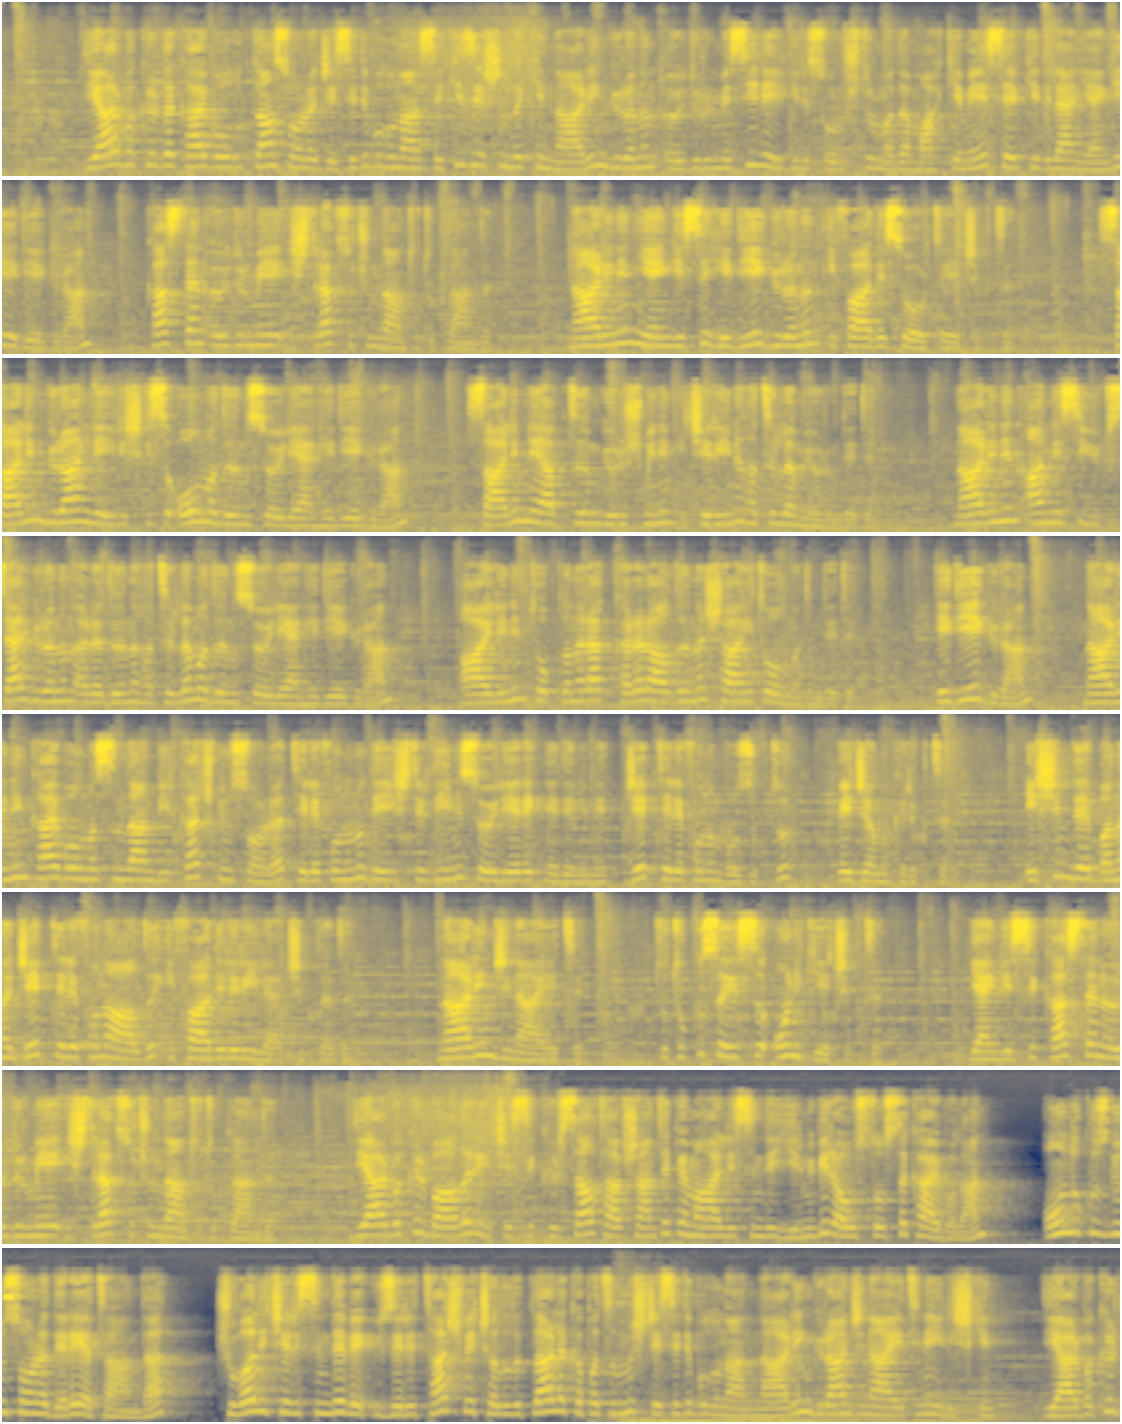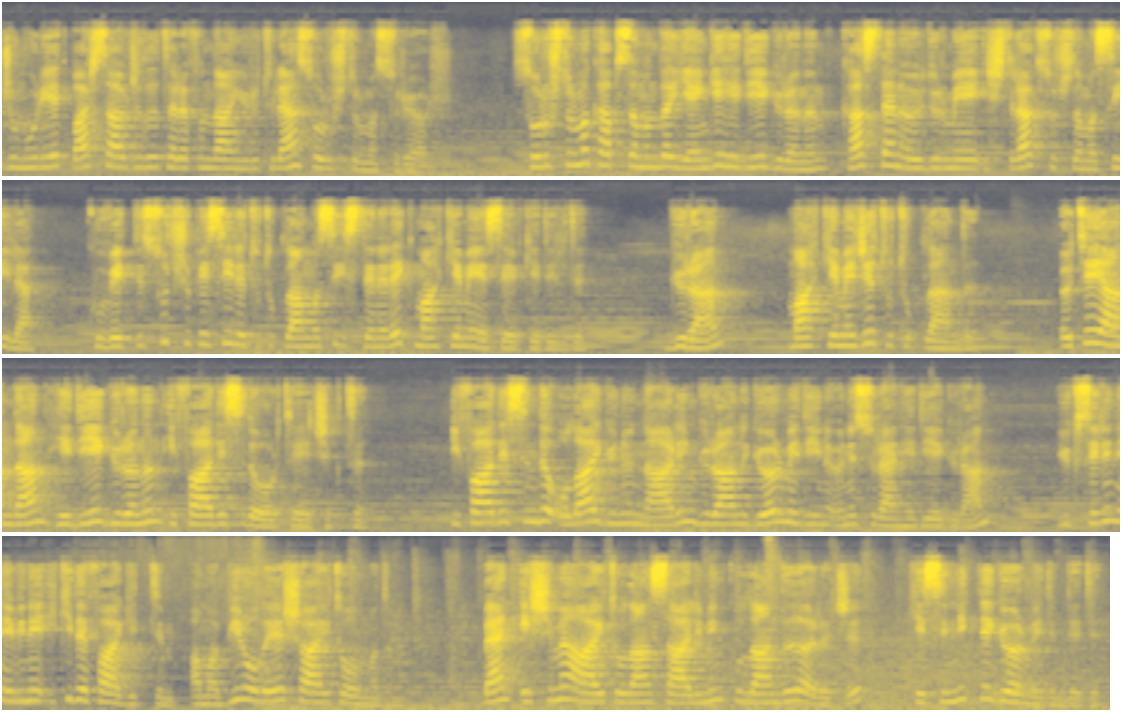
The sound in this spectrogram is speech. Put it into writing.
Diyarbakır'da kaybolduktan sonra cesedi bulunan 8 yaşındaki Narin Güran'ın öldürülmesiyle ilgili soruşturmada mahkemeye sevk edilen yenge Hediye Güran, kasten öldürmeye iştirak suçundan tutuklandı. Narin'in yengesi Hediye Güran'ın ifadesi ortaya çıktı. Salim Güran ile ilişkisi olmadığını söyleyen Hediye Güran, Salim'le yaptığım görüşmenin içeriğini hatırlamıyorum dedi. Narin'in annesi Yüksel Güran'ın aradığını hatırlamadığını söyleyen Hediye Güran, ailenin toplanarak karar aldığına şahit olmadım dedi. Hediye Güran, Nari'nin kaybolmasından birkaç gün sonra telefonunu değiştirdiğini söyleyerek nedenini cep telefonum bozuktu ve camı kırıktı. Eşim de bana cep telefonu aldığı ifadeleriyle açıkladı. Narin cinayeti. Tutuklu sayısı 12'ye çıktı. Yengesi kasten öldürmeye iştirak suçundan tutuklandı. Diyarbakır Bağlar ilçesi Kırsal Tavşantepe mahallesinde 21 Ağustos'ta kaybolan, 19 gün sonra dere yatağında, çuval içerisinde ve üzeri taş ve çalılıklarla kapatılmış cesedi bulunan Narin Güran cinayetine ilişkin Diyarbakır Cumhuriyet Başsavcılığı tarafından yürütülen soruşturma sürüyor. Soruşturma kapsamında yenge Hediye Güran'ın kasten öldürmeye iştirak suçlamasıyla kuvvetli suç şüphesiyle tutuklanması istenerek mahkemeye sevk edildi. Güran, mahkemece tutuklandı. Öte yandan Hediye Güran'ın ifadesi de ortaya çıktı. İfadesinde olay günü Narin Güran'ı görmediğini öne süren Hediye Güran, Yüksel'in evine iki defa gittim ama bir olaya şahit olmadım. Ben eşime ait olan Salim'in kullandığı aracı kesinlikle görmedim dedi.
